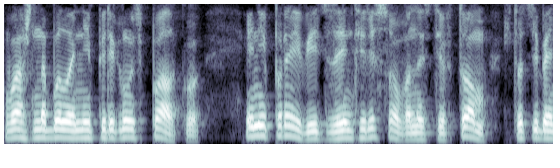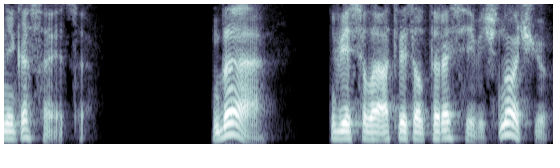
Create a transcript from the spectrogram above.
важно было не перегнуть палку и не проявить заинтересованности в том, что тебя не касается. «Да», – весело ответил Тарасевич, – «ночью.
